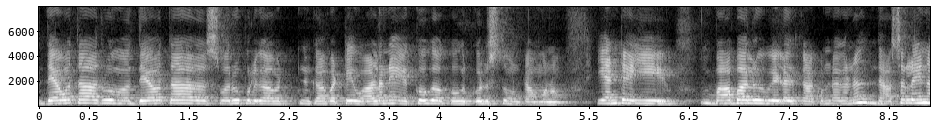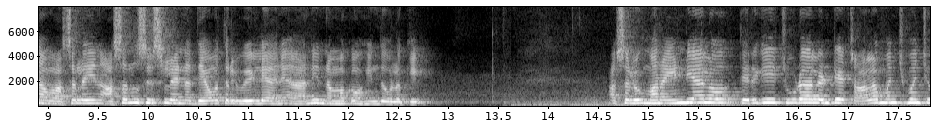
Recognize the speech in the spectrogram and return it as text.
దేవతా రూ- దేవతా స్వరూపులు కాబట్టి కాబట్టి వాళ్ళనే ఎక్కువగా కొలుస్తూ ఉంటాం మనం. అంటే ఈ బాబాలు వీళ్ళది కాకుండా గన అసలైన అసలైన అసలు శిష్యులైన దేవతలు వీళ్ళే అని అని నమ్మకం హిందువులకి. అసలు మన ఇండియాలో తిరిగి చూడాలంటే చాలా మంచి మంచి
